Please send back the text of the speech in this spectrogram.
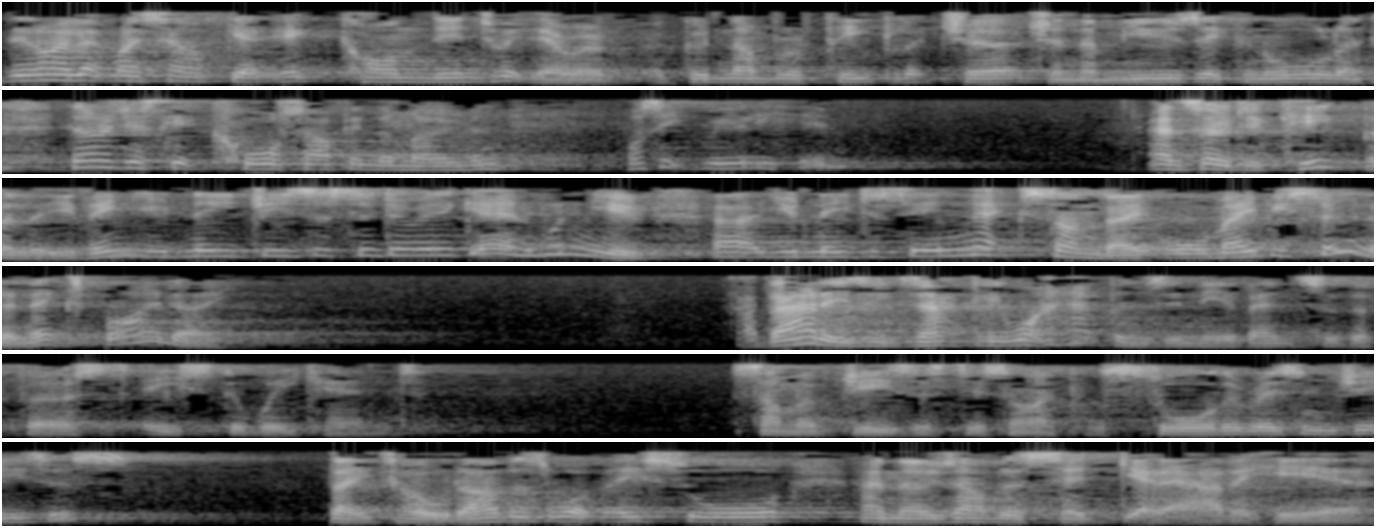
Did I let myself get conned into it? There were a good number of people at church and the music and all. And did I just get caught up in the moment? Was it really him? And so to keep believing, you'd need Jesus to do it again, wouldn't you? Uh, you'd need to see him next Sunday or maybe sooner, next Friday. Now, that is exactly what happens in the events of the first Easter weekend. Some of Jesus' disciples saw the risen Jesus. They told others what they saw, and those others said, Get out of here.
